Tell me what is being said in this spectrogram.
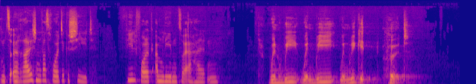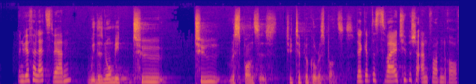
um zu erreichen, was heute geschieht. Viel Volk am Leben zu erhalten. When we, when we, when we get hurt, Wenn wir verletzt werden, we, there's normally two, two responses, two typical responses. da gibt es zwei typische Antworten drauf.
